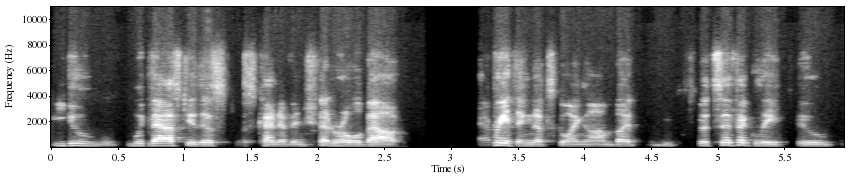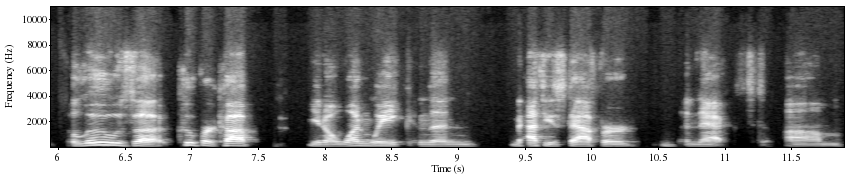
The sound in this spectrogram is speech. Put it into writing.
you, we've asked you this just kind of in general about everything that's going on, but specifically to, to lose uh, Cooper Kupp, you know, one week and then Matthew Stafford the next. Um,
